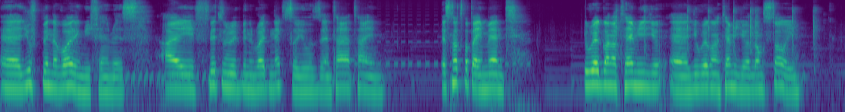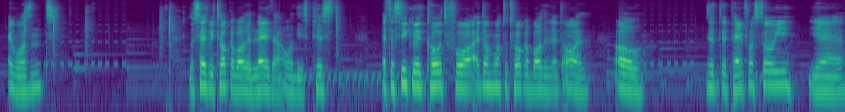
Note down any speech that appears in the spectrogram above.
Uh, you've been avoiding me, Fenris. I've literally been right next to you the entire time. That's not what I meant. You were gonna tell me you uh, you were gonna tell me your long story. I wasn't. You said we talk about it later. Oh, he's pissed. That's a secret code for I don't want to talk about it at all. Oh. Is it a painful story? Yeah.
